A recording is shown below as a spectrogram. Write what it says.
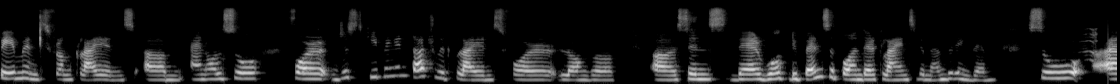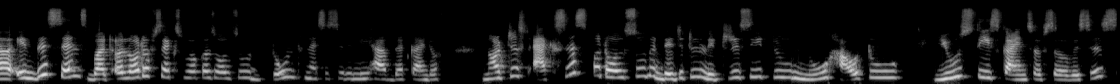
payments from clients um, and also for just keeping in touch with clients for longer uh, since their work depends upon their clients remembering them. So, uh, in this sense, but a lot of sex workers also don't necessarily have that kind of not just access, but also the digital literacy to know how to use these kinds of services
